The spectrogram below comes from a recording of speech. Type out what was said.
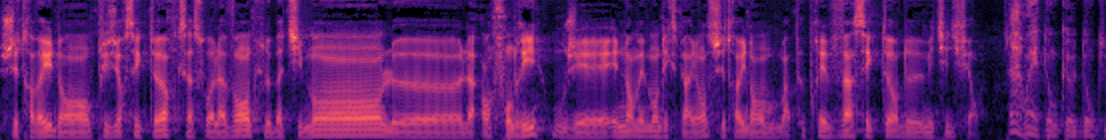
J'ai travaillé dans plusieurs secteurs, que ce soit la vente, le bâtiment, le, la, en fonderie, où j'ai énormément d'expérience. J'ai travaillé dans à peu près 20 secteurs de métiers différents. Ah ouais, donc, euh, donc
